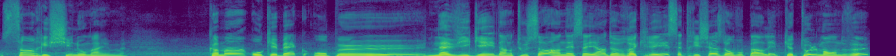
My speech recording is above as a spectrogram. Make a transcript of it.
s'enrichit nous-mêmes. Comment, au Québec, on peut naviguer dans tout ça en essayant de recréer cette richesse dont vous parlez, que tout le monde veut,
